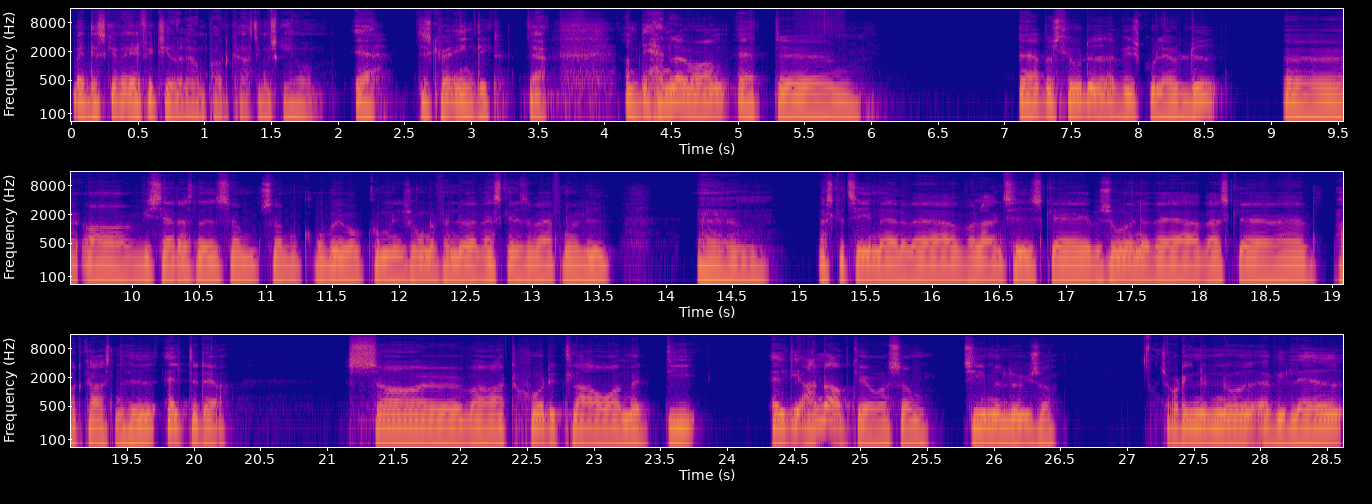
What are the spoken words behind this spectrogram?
men det skal være effektivt at lave en podcast i maskinrummet. Ja, det skal være enkelt. Ja. Jamen, det handler jo om, at øh, der er besluttet, at vi skulle lave lyd, øh, og vi satte os ned som, som gruppe i vores kommunikation og fandt ud af, hvad skal det så være for noget lyd? Øh, hvad skal temaerne være? Hvor lang tid skal episoderne være? Hvad skal podcasten hedde? Alt det der. Så øh, var jeg ret hurtigt klar over, at med de, alle de andre opgaver, som teamet løser, så var det ikke noget, at vi lavede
